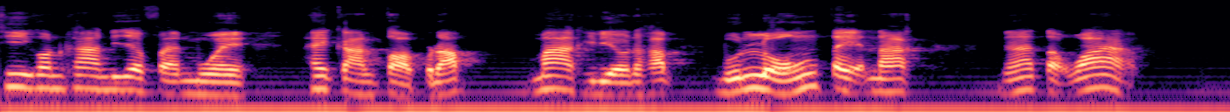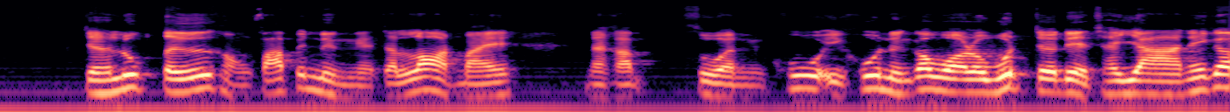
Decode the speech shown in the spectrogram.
ที่ค่อนข้างที่จะแฟนมวยให้การตอบรับมากทีเดียวนะครับ บุญหลงเตะหนักนะแต่ว่าเจอลูกตื้อของฟ้าเป็นหนึ่งเนี่ยจะรอดไหมนะครับส่วนคู่อีกคู่หนึ่งก็วรวุฒิเจอเดชชยานี่ก็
